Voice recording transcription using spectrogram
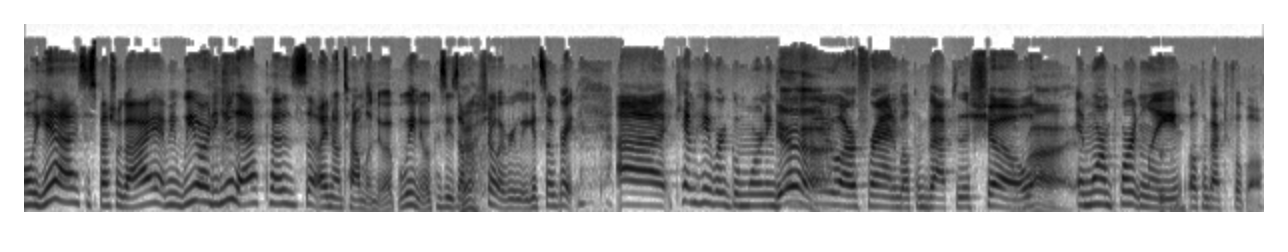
Well, yeah, he's a special guy. I mean, we already knew that because uh, I know Tomlin knew it, but we knew it because he's on Yeah. our show every week. It's so great. Uh, Cam Heyward, good morning Yeah. to you, our friend. Welcome back to the show. right. And more importantly, welcome back to football.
